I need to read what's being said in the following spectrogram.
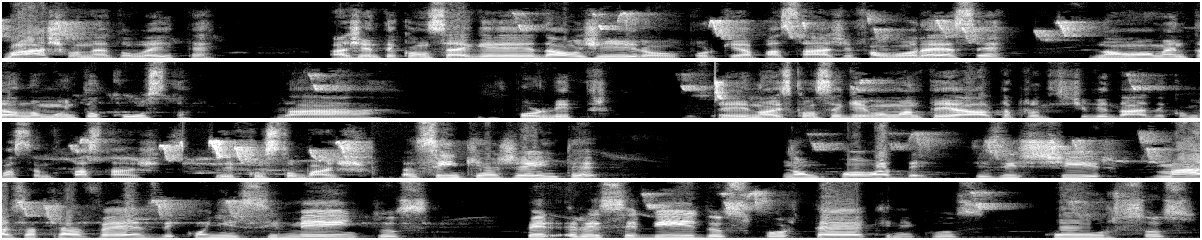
baixo né, do leite, a gente consegue dar o giro, porque a passagem favorece, não aumentando muito o custo da, por litro. E nós conseguimos manter a alta produtividade com bastante pastagem e custo baixo. Assim que a gente não pode desistir, mas através de conhecimentos recebidos por técnicos, cursos,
